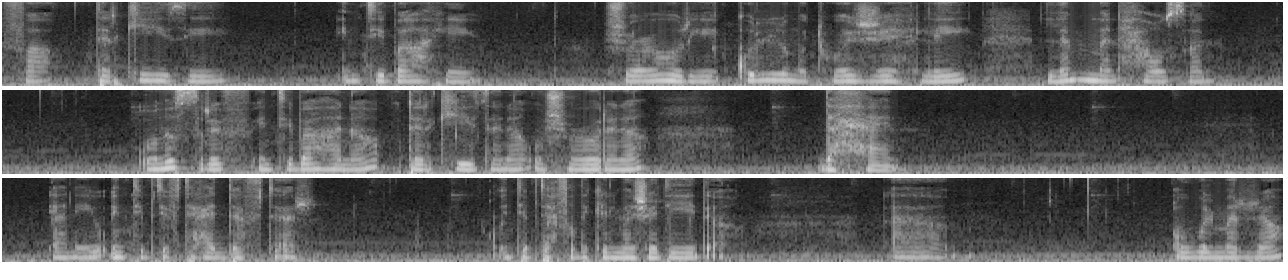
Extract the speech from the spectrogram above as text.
فتركيزي انتباهي شعوري كله متوجه لي لما حوصل ونصرف انتباهنا وتركيزنا وشعورنا دحين. يعني وانت بتفتح الدفتر وانت بتحفظي كلمة جديدة أول مرة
